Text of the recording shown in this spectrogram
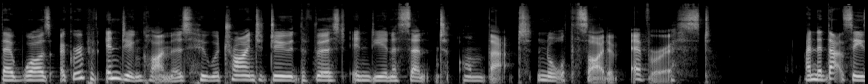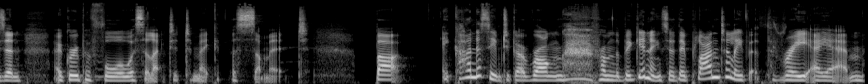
there was a group of Indian climbers who were trying to do the first Indian ascent on that north side of Everest. And in that season, a group of four were selected to make the summit. But it kind of seemed to go wrong from the beginning. So they planned to leave at 3 a.m.,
